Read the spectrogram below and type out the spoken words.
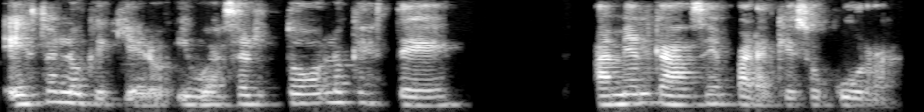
esto es lo que quiero y voy a hacer todo lo que esté a mi alcance para que eso ocurra.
